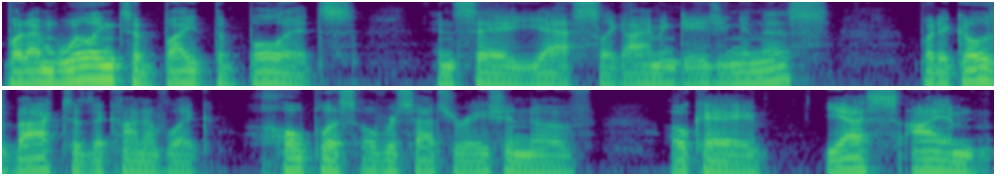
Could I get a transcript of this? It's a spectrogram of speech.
But I'm willing to bite the bullet and say yes, like I'm engaging in this. But it goes back to the kind of like hopeless oversaturation of okay, yes, I am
